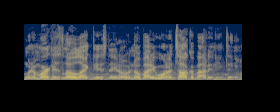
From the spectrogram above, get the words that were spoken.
when the market's low like this, they don't, nobody want to talk about anything.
